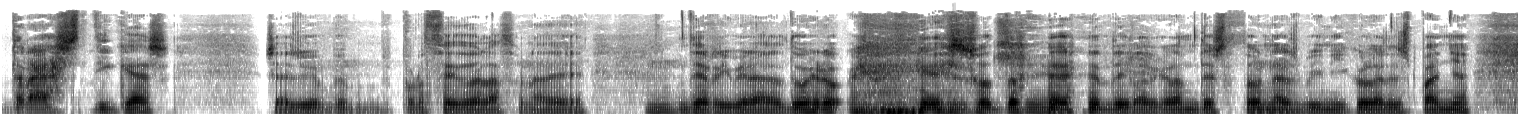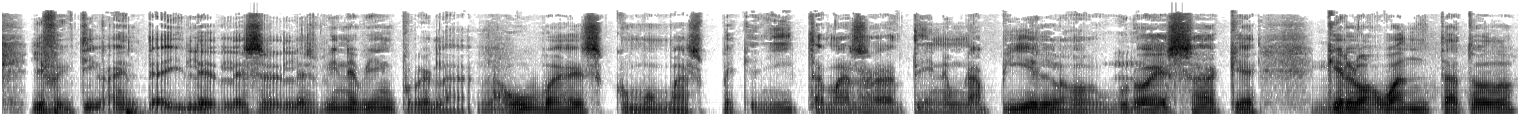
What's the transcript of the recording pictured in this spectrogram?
drásticas. O sea, yo procedo de la zona de, de Ribera del Duero, es otra de las grandes zonas vinícolas de España, y efectivamente ahí le- les, les viene bien, porque la, la uva es como más pequeñita, más tiene una piel gruesa que, que lo aguanta todo,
